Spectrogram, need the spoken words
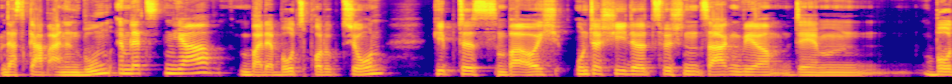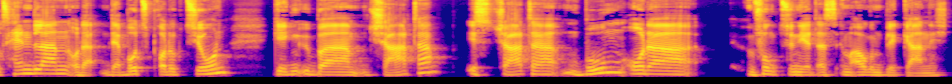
Das gab einen Boom im letzten Jahr bei der Bootsproduktion. Gibt es bei euch Unterschiede zwischen, sagen wir, dem Bootshändlern oder der Bootsproduktion gegenüber Charter? Ist Charter Boom oder funktioniert das im Augenblick gar nicht?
